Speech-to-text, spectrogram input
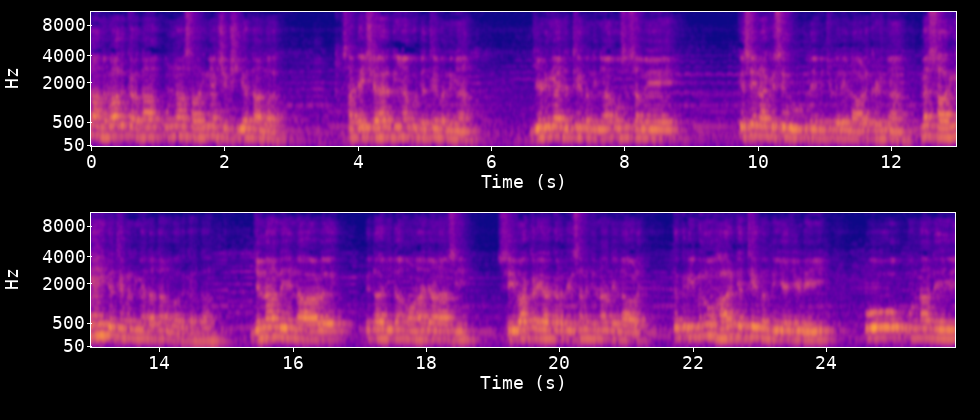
ਧੰਨਵਾਦ ਕਰਦਾ ਉਹਨਾਂ ਸਾਰੀਆਂ ਸ਼ਖਸੀਅਤਾਂ ਦਾ, ਸਾਡੇ ਸ਼ਹਿਰ ਦੀਆਂ ਉਹ ਜਥੇਬੰਦੀਆਂ, ਜਿਹੜੀਆਂ ਜਥੇਬੰਦੀਆਂ ਉਸ ਸਮੇਂ ਕਿਸੇ ਨਾ ਕਿਸੇ ਰੂਪ ਦੇ ਵਿੱਚ ਮੇਰੇ ਨਾਲ ਖੜੀਆਂ। ਮੈਂ ਸਾਰੀਆਂ ਹੀ ਜਥੇਬੰਦੀਆਂ ਦਾ ਧੰਨਵਾਦ ਕਰਦਾ। ਜਿਨ੍ਹਾਂ ਦੇ ਨਾਲ ਪਿਤਾ ਜੀ ਦਾ ਆਉਣਾ ਜਾਣਾ ਸੀ ਸੇਵਾ ਕਰਿਆ ਕਰਦੇ ਸਨ ਜਿਨ੍ਹਾਂ ਦੇ ਨਾਲ। ਤਕਰੀਬਨ ਉਹ ਹਰ ਜਥੇਬੰਦੀ ਹੈ ਜਿਹੜੀ ਉਹ ਉਹਨਾਂ ਦੇ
